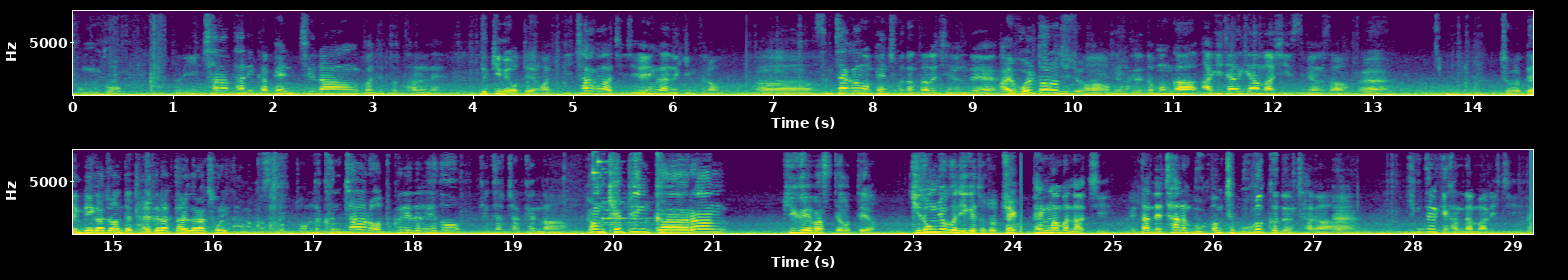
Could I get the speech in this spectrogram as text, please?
구봉도. 이 차 타니까 벤츠랑 완전 또 다르네. 느낌이 어때요? 이 차가 진짜 여행 가는 느낌 들어. 아, 승차감은 벤츠보다 떨어지는데. 아니 훨 떨어지죠. 어, 뭐 그래도 뭔가 아기자기한 맛이 있으면서 예. 저 냄비 가져왔는데 달그락 달그락 소리. 좀더큰 차로 업그레이드를 해도 괜찮지 않겠나. 형 캠핑카랑 비교해봤을 때 어때요? 기동력은 이게 더 좋죠? 100, 100만 번 낫지. 일단 내 차는 무, 엄청 무겁거든, 차가. 네. 힘들게 간단 말이지. 예.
